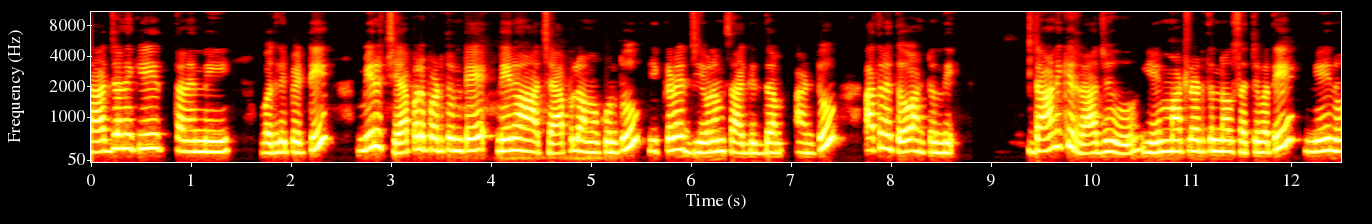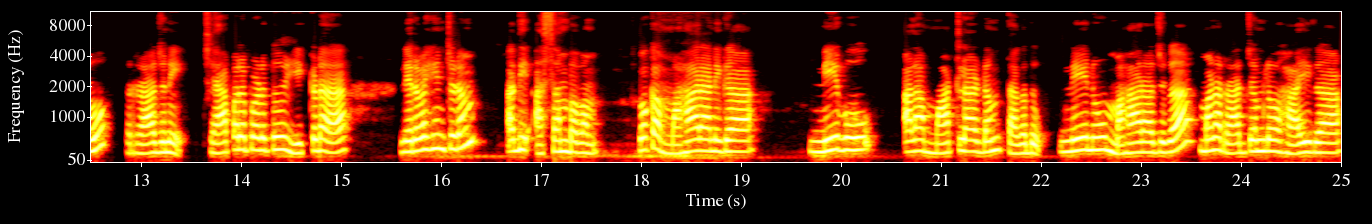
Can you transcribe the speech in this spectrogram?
రాజ్యానికి తనని వదిలిపెట్టి మీరు చేపలు పడుతుంటే నేను ఆ చేపలు అమ్ముకుంటూ ఇక్కడే జీవనం సాగిద్దాం అంటూ అతనితో అంటుంది. దానికి రాజు ఏం మాట్లాడుతున్నావు సత్యవతి? నేను రాజుని చేపలు పడుతూ ఇక్కడ నిర్వహించడం అది అసంభవం. ఒక మహారాణిగా నీవు అలా మాట్లాడడం తగదు. నేను మహారాజుగా మన రాజ్యంలో హాయిగా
